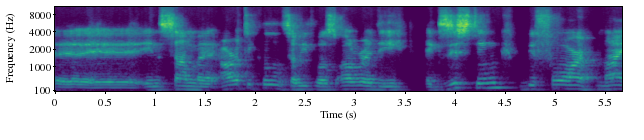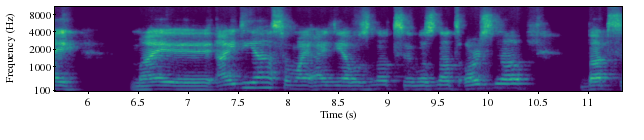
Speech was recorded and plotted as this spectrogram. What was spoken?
Uh, in some uh, article, so it was already existing before my my idea. So my idea was not was not original, but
